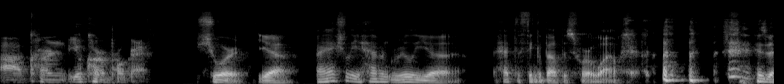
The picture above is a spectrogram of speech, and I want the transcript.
uh, current your current program. Sure. Yeah. I actually haven't really uh had to think about this for a while. uh,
